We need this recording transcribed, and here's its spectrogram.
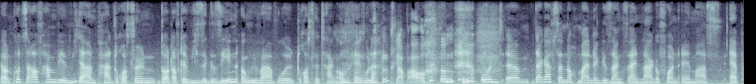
Ja, und kurz darauf haben wir wieder ein paar Drosseln dort auf der Wiese gesehen. Irgendwie war wohl Drosseltag auf Helgoland. Ich glaube auch. Und ähm, da gab es dann nochmal eine Gesangseinlage von Elmars App.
